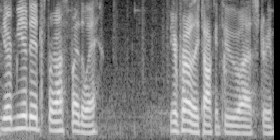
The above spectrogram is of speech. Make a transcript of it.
you're muted for us, by the way. You're probably talking to uh, stream.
